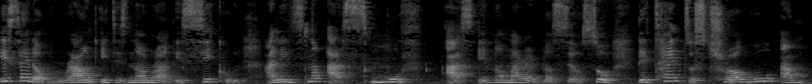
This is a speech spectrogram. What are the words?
instead of round it is not round it's sickled and it's not as smooth as a normal red blood cell. So they tend to struggle um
